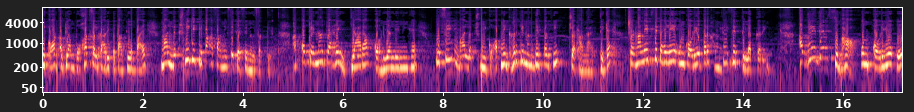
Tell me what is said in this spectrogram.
एक और अगला बहुत फलकारी बताती हूँ उपाय माँ लक्ष्मी की कृपा आसानी से कैसे मिल सकती है? आपको करना क्या है? ग्यारह कौड़िया लेनी है। उसे माँ लक्ष्मी को अपने घर के मंदिर पर ही चढ़ाना है, ठीक है? चढ़ाने से पहले उन कौड़ियों पर हल्दी से तिलक करें। अगले दिन सुबह उन कौड़ियों को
